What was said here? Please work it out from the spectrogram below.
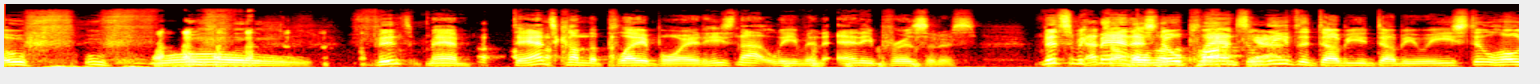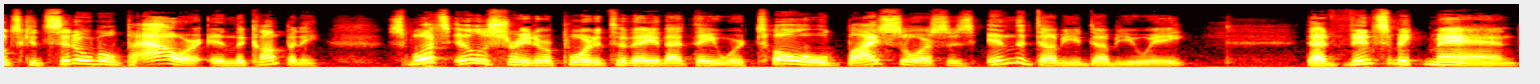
Oof, oof. Whoa. Vince, man, Dan's come to play, boy, and he's not leaving any prisoners. Vince McMahon has no plans to leave the WWE. He still holds considerable power in the company. Sports Illustrated reported today that they were told by sources in the WWE that Vince McMahon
